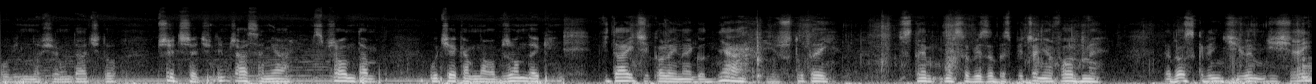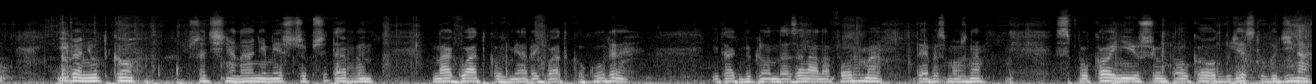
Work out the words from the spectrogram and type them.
powinno się dać to przytrzeć. Tymczasem ja sprzątam, uciekam na obrządek. Witajcie kolejnego dnia. Już tutaj wstępnie sobie zabezpieczenia formy rozkręciłem dzisiaj i raniutko przed śniadaniem jeszcze przytarłem na gładko, w miarę gładko górę i tak wygląda zalana forma. Teraz można spokojnie już ją po około 20 godzinach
